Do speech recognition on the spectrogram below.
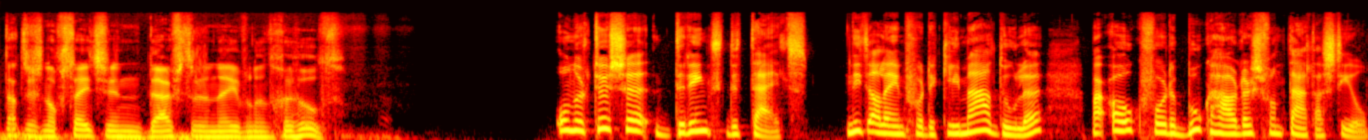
Dat is nog steeds in duistere nevelen gehuld. Ondertussen dringt de tijd. Niet alleen voor de klimaatdoelen, maar ook voor de boekhouders van Tata Steel.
